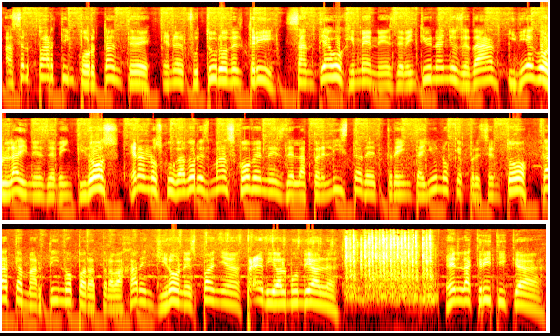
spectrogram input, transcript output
a ser parte importante en el futuro del Tri. Santiago Jiménez, de 21 años de edad, y Diego Lainez, de 22, eran los jugadores más jóvenes de la prelista de 31 que presentó Tata Martino para trabajar en Girón, España, previo al Mundial. En la crítica,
